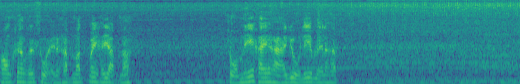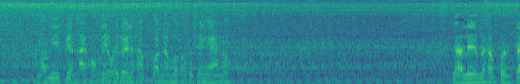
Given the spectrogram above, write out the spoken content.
ห้องเครื่องสวยๆนะครับน็อตไม่ขยับเนาะโฉมนี้ใครหาอยู่รีบเลยนะครับ เรามีเปลี่ยนถ่ายของเหลวให้ด้วยนะครับ ก่อนนำรถออกไปใช้งานเนาะอย่าลืมนะครับ สนใจ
